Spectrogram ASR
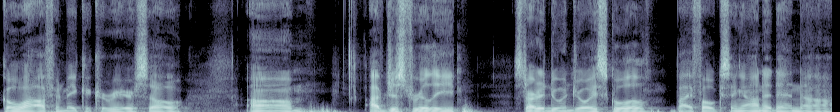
go off and make a career. So um, I've just really started to enjoy school by focusing on it and, uh,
